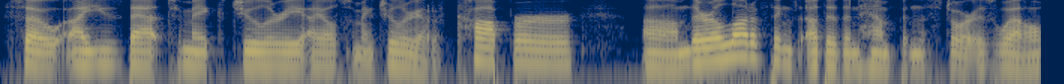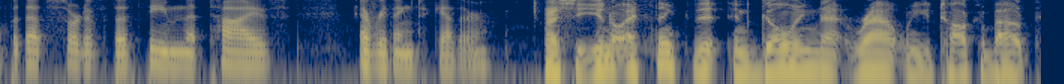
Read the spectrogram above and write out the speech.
So I use that to make jewelry. I also make jewelry out of copper. Um, there are a lot of things other than hemp in the store as well, but that's sort of the theme that ties everything together. I see. You know, I think that in going that route, when you talk about,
